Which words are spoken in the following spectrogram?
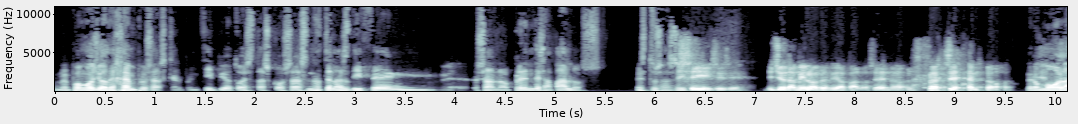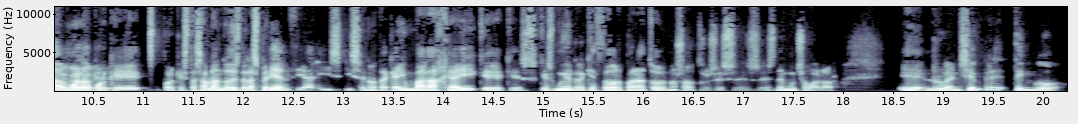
me pongo yo de ejemplo, o sea, es que al principio todas estas cosas no te las dicen, eh, o sea, lo aprendes a palos. Esto es así. Sí, sí, sí. Y yo también lo he aprendido a palos, ¿eh? No, no, o sea, no. Pero mola, mola porque, porque estás hablando desde la experiencia y, y, se nota que hay un bagaje ahí que, que, es, que es, muy enriquecedor para todos nosotros, es, es, es de mucho valor. Eh, Rubén, siempre tengo,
